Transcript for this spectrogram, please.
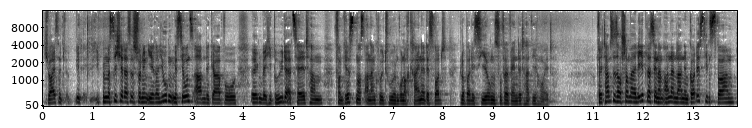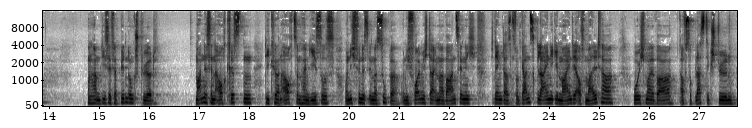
Ich weiß nicht, ich bin mir sicher, dass es schon in ihrer Jugend Missionsabende gab, wo irgendwelche Brüder erzählt haben von Christen aus anderen Kulturen, wo noch keiner das Wort Globalisierung so verwendet hat wie heute. Vielleicht haben Sie es auch schon mal erlebt, dass Sie in einem anderen Land im Gottesdienst waren und haben diese Verbindung gespürt. Mann, es sind auch Christen, die gehören auch zum Herrn Jesus und ich finde es immer super und ich freue mich da immer wahnsinnig. Ich denke, da ist so eine ganz kleine Gemeinde auf Malta, wo ich mal war, auf so Plastikstühlen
